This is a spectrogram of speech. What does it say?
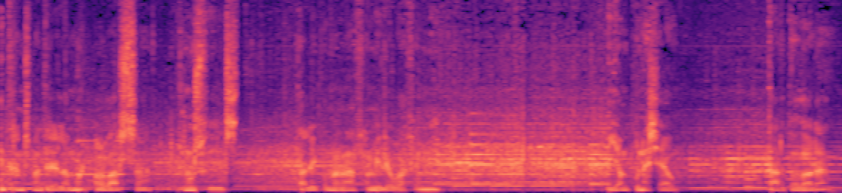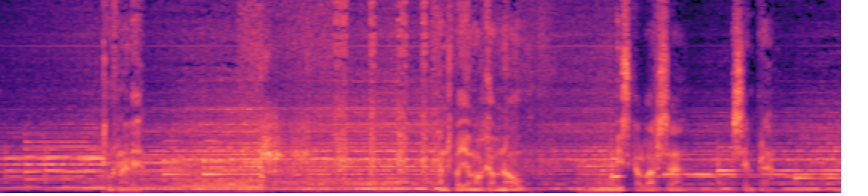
i transmetré l'amor pel Barça als meus fills, tal com la meva família ho va fer amb mi. I ja em coneixeu. Tard o d'hora, tornaré. Ens veiem al Camp Nou. Visca el Barça, sempre.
